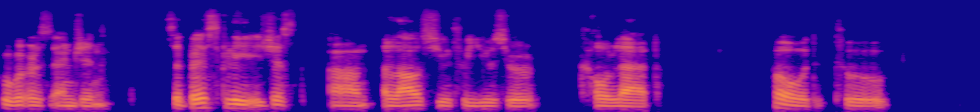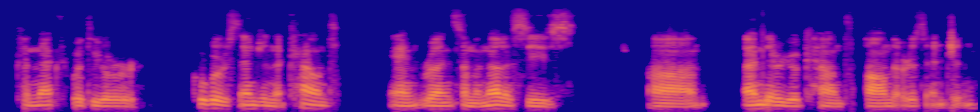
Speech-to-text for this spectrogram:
Google Earth Engine. So basically, it just um, allows you to use your Colab code to connect with your Google Earth Engine account and run some analyses um, under your account on the Earth Engine.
